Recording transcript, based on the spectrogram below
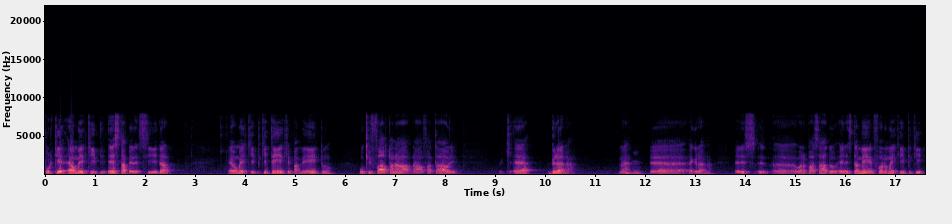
porque é uma equipe estabelecida, é uma equipe que tem equipamento. O que falta na, na AlphaTauri é grana, né? Uhum. É, é grana. Eles, eh, o ano passado, eles também foram uma equipe que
